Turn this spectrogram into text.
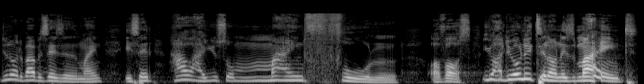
Do you know what the Bible says in his mind? He said, How are you so mindful of us? You are the only thing on his mind.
